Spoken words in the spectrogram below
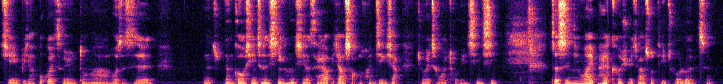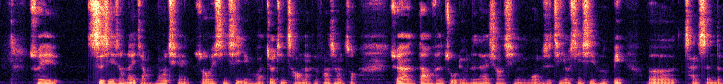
行比较不规则运动啊，或者是能能够形成新恒星的材料比较少的环境下，就会成为椭圆星系。这是另外一派科学家所提出的论证。所以实际上来讲，目前所谓星系演化究竟朝哪个方向走？虽然大部分主流仍然相信我们是经由星系合并。而，产生的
